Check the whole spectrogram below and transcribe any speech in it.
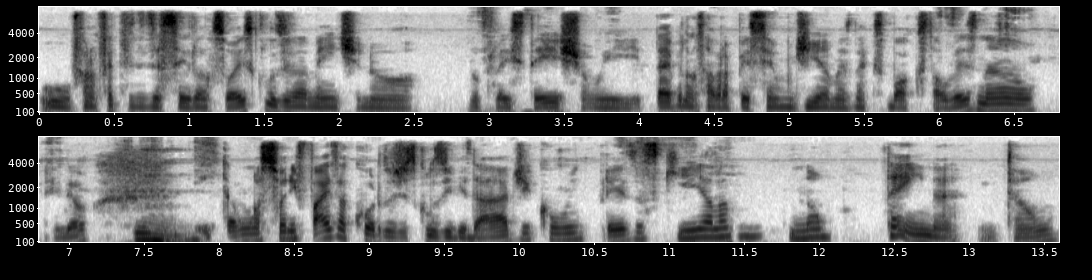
O Final Fantasy XVI lançou exclusivamente no, no PlayStation e deve lançar para PC um dia, mas no Xbox talvez não, entendeu? Hum, Então a Sony faz acordos de exclusividade com empresas que ela não tem, né? Então,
